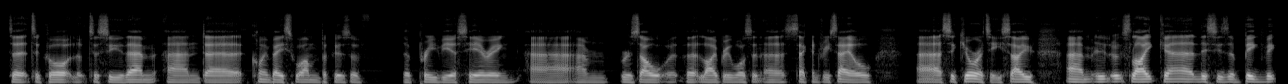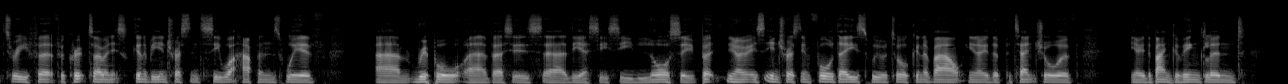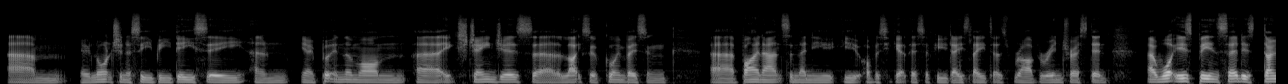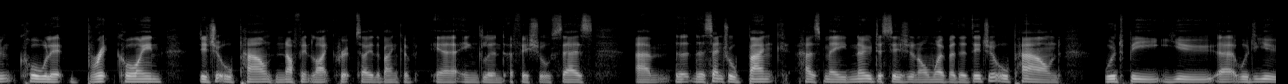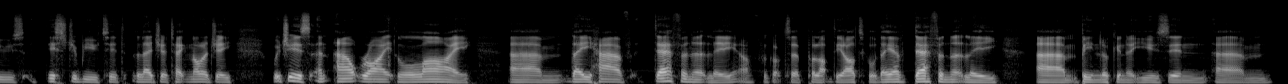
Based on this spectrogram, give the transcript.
to, to court, looked to sue them, and uh, Coinbase won because of the previous hearing uh, and result that LBRY wasn't a secondary sale uh, security. So um, it looks like uh, this is a big victory for, for crypto, and it's going to be interesting to see what happens with um, Ripple uh, versus uh, the SEC lawsuit. But you know, it's interesting. Four days we were talking about you know the potential of you know the Bank of England um, you know, launching a CBDC and you know putting them on uh, exchanges, likes of Coinbase and uh, Binance, and then you you obviously get this a few days later. It's rather interesting. Uh, what is being said is don't call it Bitcoin, digital pound, nothing like crypto. The Bank of uh, England official says. Um, the, the central bank has made no decision on whether the digital pound would be you uh, would use distributed ledger technology, which is an outright lie. Um, they have definitely, I forgot to pull up the article. They have definitely um, been looking at using um,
